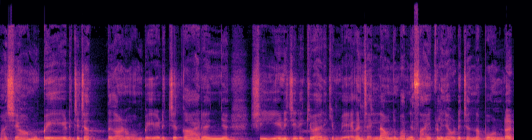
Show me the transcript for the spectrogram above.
ആ ശ്യാമു പേടിച്ച് ചത്ത് കാണും. അവൻ പേടിച്ച് കരഞ്ഞ് ക്ഷീണിച്ചിരിക്കുമായിരിക്കും വേഗം ചെല്ലാമെന്നും പറഞ്ഞ് സൈക്കിളിൽ അവിടെ ചെന്നപ്പോൾ ഉണ്ട്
